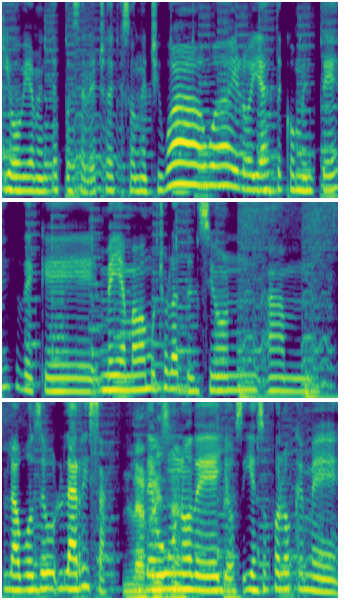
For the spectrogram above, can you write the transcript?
Y obviamente pues el hecho de que son de Chihuahua y luego ya te comenté de que me llamaba mucho la atención am, la voz de la risa La de risa, uno de sí. ellos y eso fue lo que me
